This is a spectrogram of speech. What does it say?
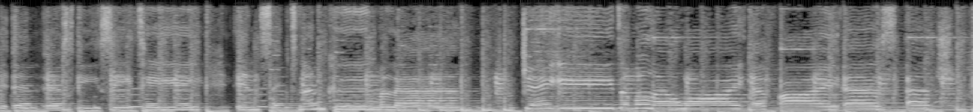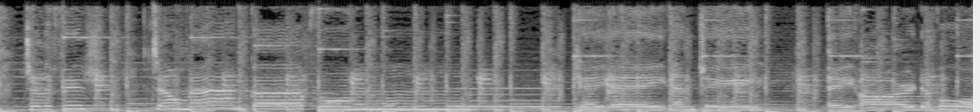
I N S E C T insect นั้นคือแมลง J E double L Y F I S H jellyfish เจ้าแมงกะพรุน K A N G A R double O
